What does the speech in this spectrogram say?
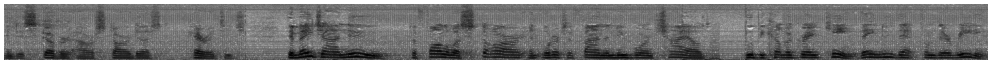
and discover our stardust heritage. The Magi knew to follow a star in order to find the newborn child who would become a great king. They knew that from their reading.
